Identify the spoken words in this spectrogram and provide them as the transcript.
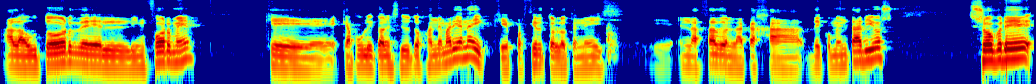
al autor del informe que, ha publicado el Instituto Juan de Mariana y que, por cierto, lo tenéis eh, enlazado en la caja de comentarios, sobre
